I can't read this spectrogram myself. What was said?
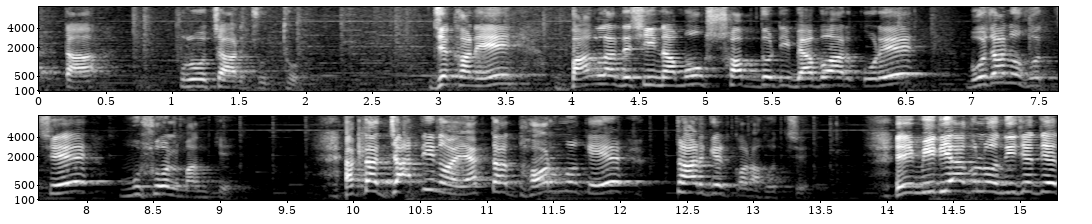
একটা প্রচার যুদ্ধ, যেখানে বাংলাদেশি নামক শব্দটি ব্যবহার করে বোঝানো হচ্ছে মুসলমানকে। একটা জাতি নয়, একটা ধর্মকে টার্গেট করা হচ্ছে। এই মিডিয়াগুলো নিজেদের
